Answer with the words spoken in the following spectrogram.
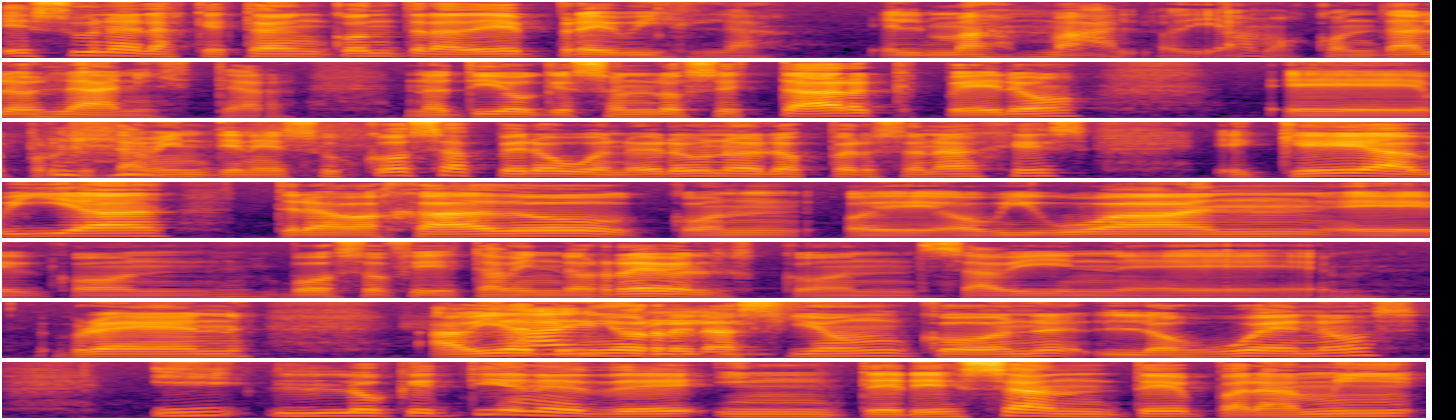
es una de las que está en contra de Previsla, el más malo, digamos, contra los Lannister. No digo que son los Stark, pero eh, porque también tiene sus cosas, pero bueno, era uno de los personajes eh, que había trabajado con eh, Obi-Wan, con vos, Sofía, estás viendo Rebels, con Sabine Bren, había tenido sí. relación con los buenos, y lo que tiene de interesante para mí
